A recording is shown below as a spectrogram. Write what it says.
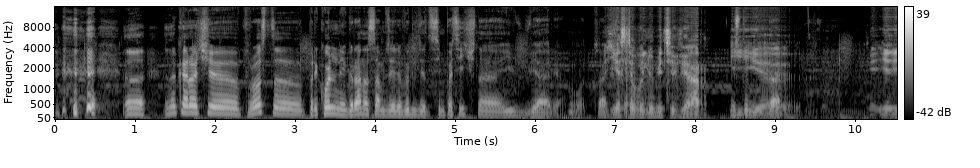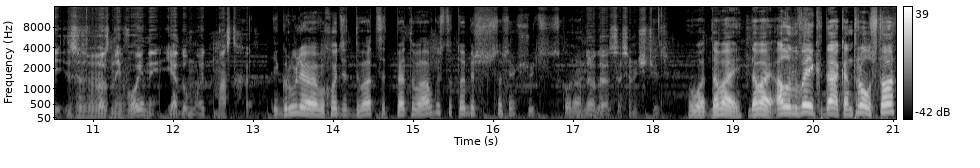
Э, Ну, короче, просто прикольная игра, на самом деле, выглядит симпатично и в VR. Если вы любите VR э, и Звездные войны, я думаю, это must have. Игруля выходит 25 августа, то бишь совсем чуть-чуть скоро. Ну да, совсем чуть-чуть. Вот, давай, давай. Алан Вейк, да, контрол, что?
